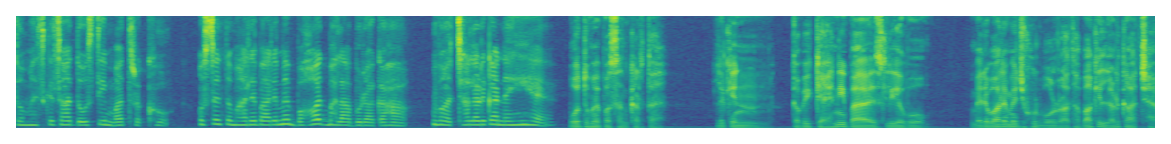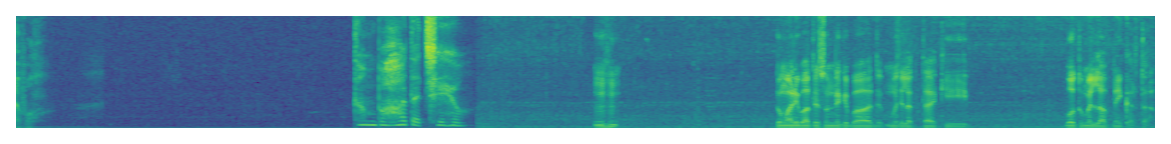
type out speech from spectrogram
तुम इसके साथ दोस्ती मत रखो। उसने तुम्हारे बारे में बहुत भला बुरा कहा। वो अच्छा लड़का नहीं है। वो तुम्हें पसंद करता है लेकिन कभी कह नहीं पाया इसलिए वो मेरे बारे में झूठ बोल रहा था बाकी लड़का अच्छा है वो। तुम बहुत अच्छे हो। हम्म। तुम्हारी बातें सुनने के बाद मुझे लगता है कि वो तुम्हें लव नहीं करता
